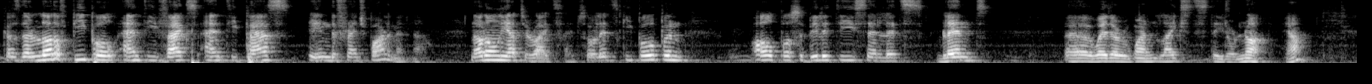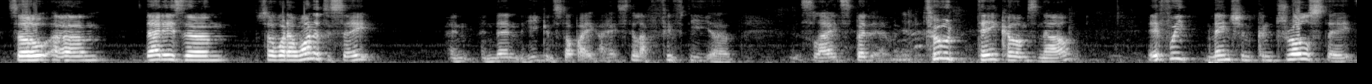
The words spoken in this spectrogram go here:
Because there are a lot of people anti vax, anti pass in the French parliament now, not only at the right side. So let's keep open all possibilities and let's blend uh, whether one likes the state or not. Yeah. So um, that is um, so what I wanted to say, and and then he can stop. I, I still have 50 uh, slides, but two take homes now. If we mention control state,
